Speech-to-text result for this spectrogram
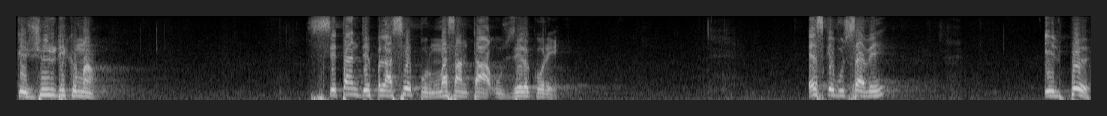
que juridiquement, s'étant déplacé pour Massanta ou Zérekoré, est-ce que vous savez, il peut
